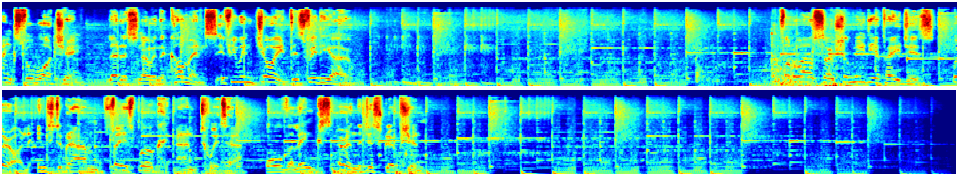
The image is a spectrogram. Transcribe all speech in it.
Thanks for watching. Let us know in the comments if you enjoyed this video. Follow our social media pages. We're on Instagram, Facebook and Twitter. All the links are in the description.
